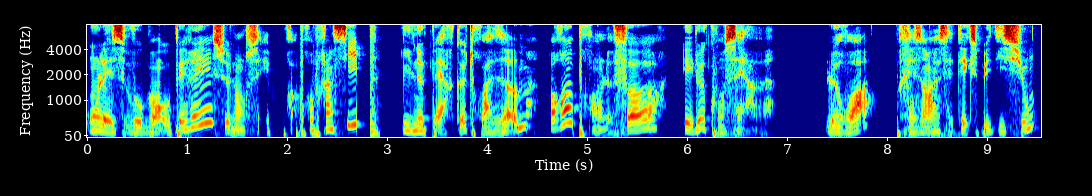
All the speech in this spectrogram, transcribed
On laisse Vauban opérer selon ses propres principes, il ne perd que trois hommes, reprend le fort et le conserve. Le roi, présent à cette expédition,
